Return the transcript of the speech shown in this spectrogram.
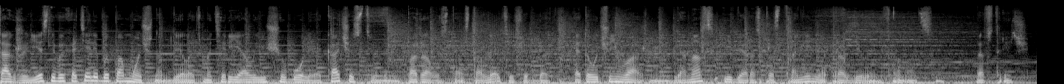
Также, если вы хотели бы помочь нам делать материалы еще более качественными, пожалуйста, оставляйте фидбэк. Это очень важно для нас и для распространения правдивой информации. До встречи.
